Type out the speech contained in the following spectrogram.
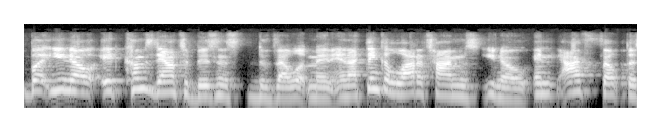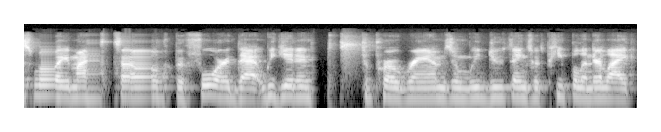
but you know, it comes down to business development, and I think a lot of times, you know, and I've felt this way myself before that we get into programs and we do things with people, and they're like,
